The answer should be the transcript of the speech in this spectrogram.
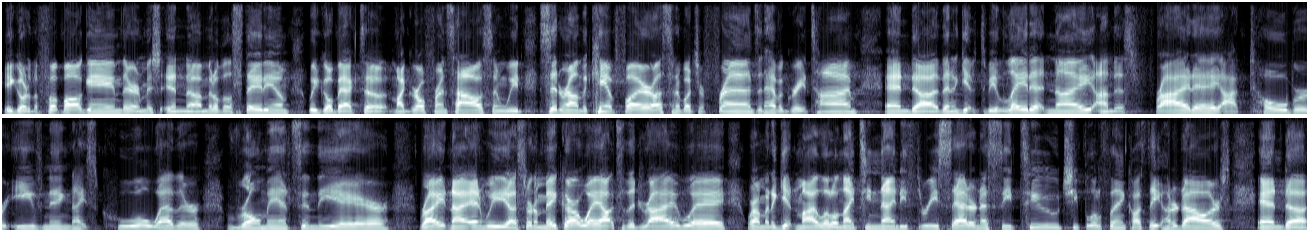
You'd go to the football game there in, Mich- in uh, Middleville Stadium. We'd go back to my girlfriend's house and we'd sit around the campfire, us and a bunch of friends, and have a great time. And then it'd get to be late at night on this Friday, October evening, nice cool weather, romance in the air, right? And, I, and we uh, sort of make our way out to the driveway where I'm going to get my little 1993 Saturn SC2, cheap little thing, cost $800, and, uh,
